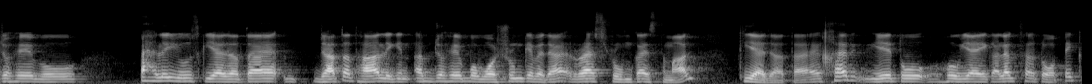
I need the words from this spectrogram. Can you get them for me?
जो है वो पहले यूज़ किया जाता है जाता था लेकिन अब जो है वो वॉशरूम के बजाय रेस्ट रूम का इस्तेमाल किया जाता है। खैर, ये तो हो गया एक अलग सा टॉपिक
